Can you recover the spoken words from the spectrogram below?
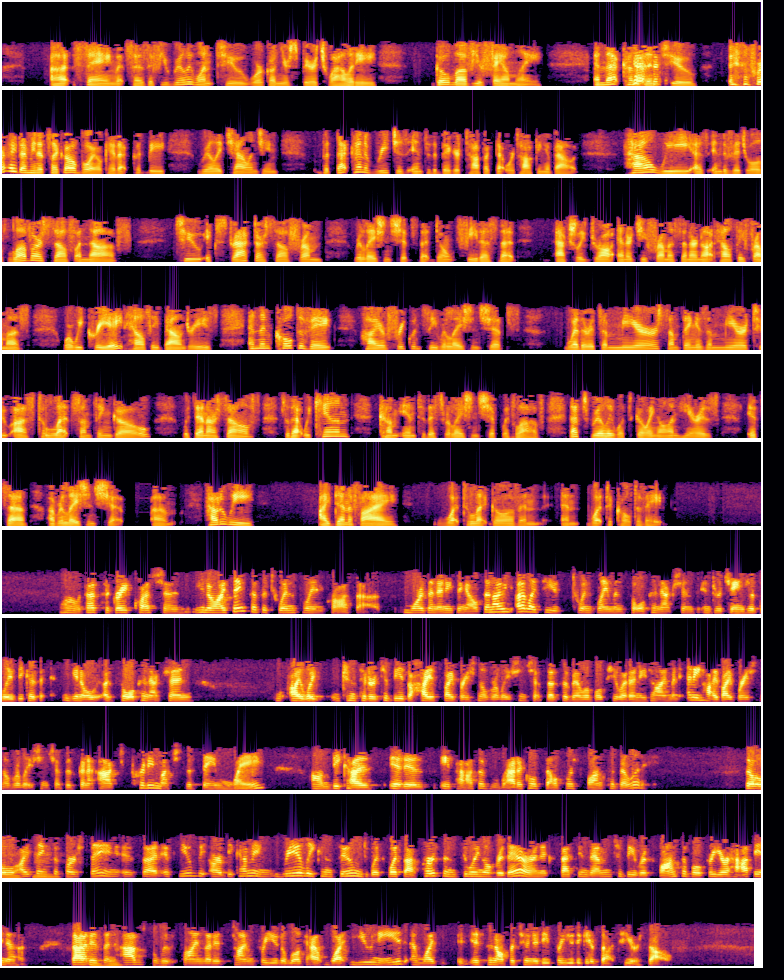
uh, saying that says, if you really want to work on your spirituality, go love your family, and that comes into right. I mean, it's like, oh boy, okay, that could be really challenging. But that kind of reaches into the bigger topic that we're talking about how we as individuals love ourselves enough to extract ourselves from relationships that don't feed us, that actually draw energy from us and are not healthy from us, where we create healthy boundaries and then cultivate higher frequency relationships whether it's a mirror, something is a mirror to us to let something go within ourselves so that we can come into this relationship with love. That's really what's going on here is it's a, a relationship. Um, how do we identify what to let go of and, and what to cultivate? Wow, that's a great question. You know, I think that the twin flame process more than anything else. And I, I like to use twin flame and soul connections interchangeably because, you know, a soul connection I would consider to be the highest vibrational relationship that's available to you at any time. And any high vibrational relationship is going to act pretty much the same way um, because it is a path of radical self responsibility. So mm-hmm. I think the first thing is that if you be, are becoming really consumed with what that person's doing over there and expecting them to be responsible for your happiness, that is mm-hmm. an absolute sign that it's time for you to look at what you need and what it's an opportunity for you to give that to yourself.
